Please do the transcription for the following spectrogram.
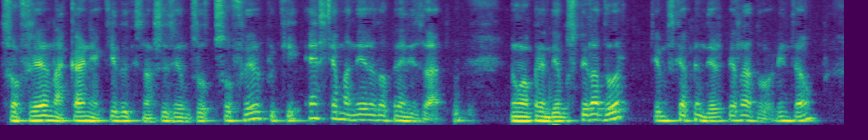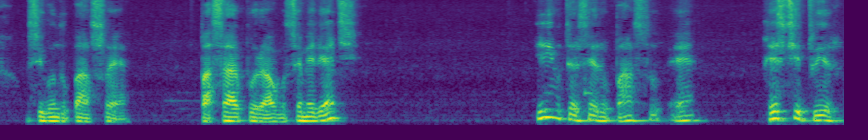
sofrer na carne aquilo que nós fizemos outros sofrer, porque esta é a maneira do aprendizado. Não aprendemos pela dor, temos que aprender pela dor. Então, o segundo passo é passar por algo semelhante, e o terceiro passo é restituir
